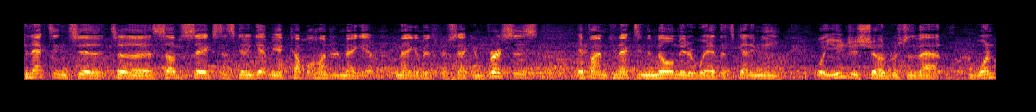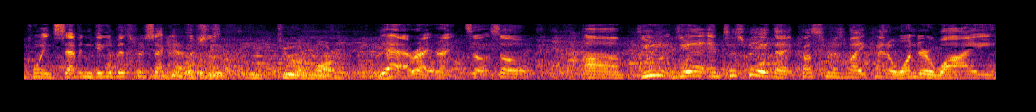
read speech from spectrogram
connecting to, to sub six that's going to get me a couple hundred mega, megabits per second versus if I'm connecting to millimeter wave that's getting me what you just showed, which was about 1.7 gigabits per second, Yeah, which is two or more. Yeah, right, right. So, so um, do you do you anticipate that customers might kind of wonder why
